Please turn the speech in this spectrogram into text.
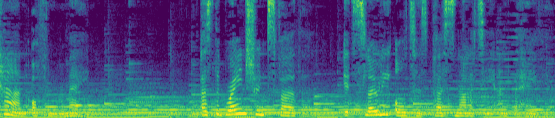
can often remain. As the brain shrinks further, it slowly alters personality and behaviour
